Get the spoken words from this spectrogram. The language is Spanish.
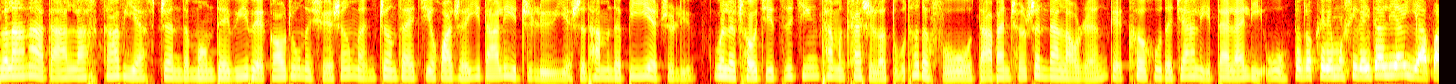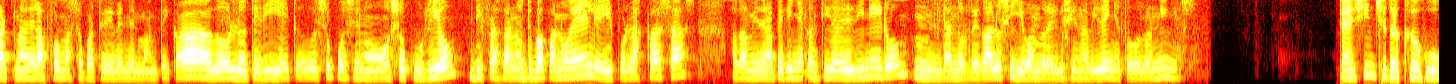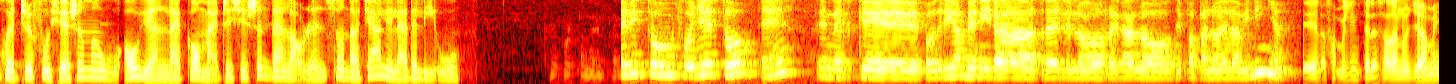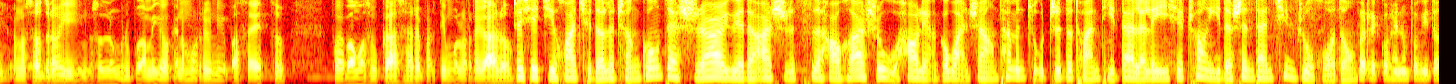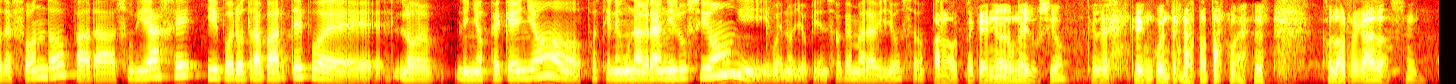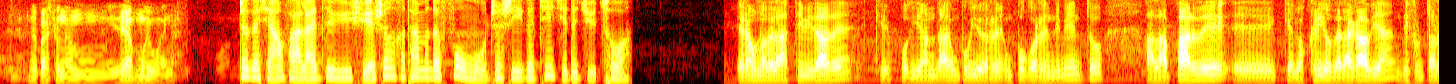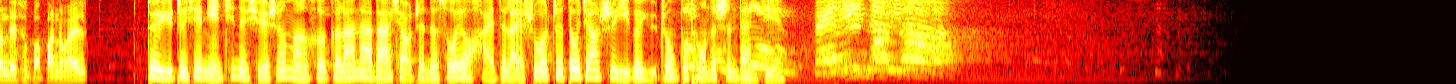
格拉纳达拉斯卡维亚斯镇的蒙德维维高中的学生们正在计划着意大利之旅，也是他们的毕业之旅。为了筹集资金，他们开始了独特的服务，打扮成圣诞老人，给客户的家里带来礼物。Nosotros queremos ir a Italia y aparte una de las formas, aparte de vender mantecado, lotería y todo eso, pues se nos ocurrió disfrazarnos de Papá Noel e ir por las casas a cambio de una pequeña cantidad de dinero, dando regalos y llevando la ilusión navideña a todos los niños. 感兴趣的客户会支付学生们五欧元来购买这些圣诞老人送到家里来的礼物。He visto un folleto ¿eh? en el que podrían venir a traerle los regalos de Papá Noel a mi niña. La familia interesada nos llame a nosotros y nosotros un grupo de amigos que nos hemos reunido para hacer esto. 这些计划取得了成功，在十二月的二十四号和二十五号两个晚上，他们组织的团体带来了一些创意的圣诞庆祝活动。recoger un poquito de fondos para su viaje y por otra parte, pues los niños pequeños pues tienen una gran ilusión y bueno, yo pienso que es maravilloso. Para los pequeños es una ilusión que, que encuentren a Papá Noel con los regalos. Me parece una idea muy buena. 这个想法来自于学生和他们的父母，这是一个积极的举措。Era una de las actividades que podían dar un poco un poco de rendimiento a la par de que los críos de la Gavia disfrutaran de su Papá Noel。对于这些年轻的学生们和格拉纳达小镇的所有孩子来说，这都将是一个与众不同的圣诞节。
